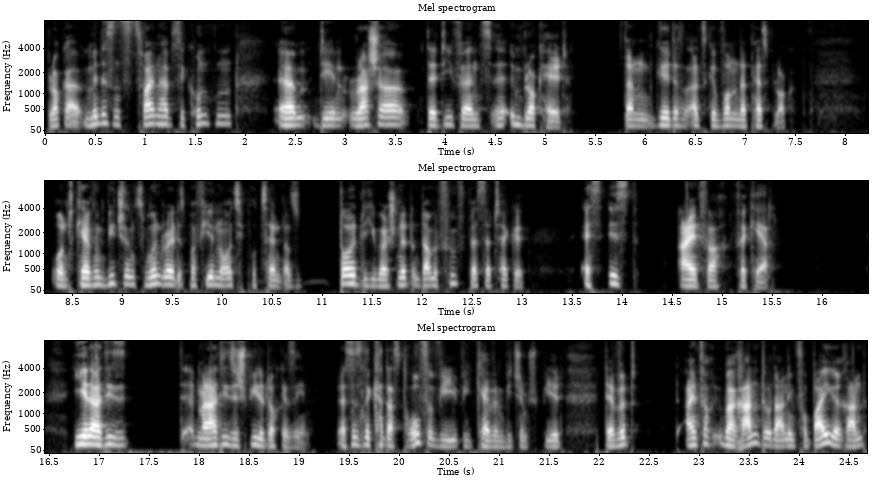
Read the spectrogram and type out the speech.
Blocker mindestens zweieinhalb Sekunden ähm, den Rusher der Defense äh, im Block hält. Dann gilt das als gewonnener Passblock. Und Kevin Beechams Win Rate ist bei 94%, also deutlich über Schnitt und damit fünf bester Tackle. Es ist einfach verkehrt. Jeder hat diese, man hat diese Spiele doch gesehen. Das ist eine Katastrophe, wie, wie Kevin Beecham spielt. Der wird einfach überrannt oder an ihm vorbeigerannt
